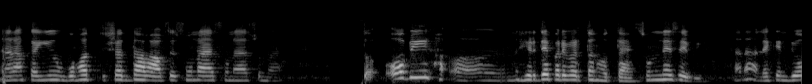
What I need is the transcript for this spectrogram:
है ना? कईयों बहुत श्रद्धा भाव से सुना है सुना है सुना है। तो वो भी हृदय परिवर्तन होता है, सुनने से भी, है ना? लेकिन जो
